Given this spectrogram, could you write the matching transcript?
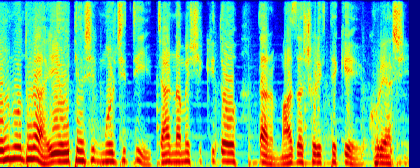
চলুন বন্ধুরা এই ঐতিহাসিক মসজিদটি, যার নামে স্বীকৃত তার মাজার শরীফ থেকে ঘুরে আসি।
